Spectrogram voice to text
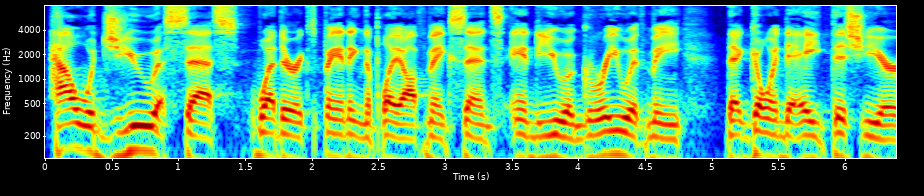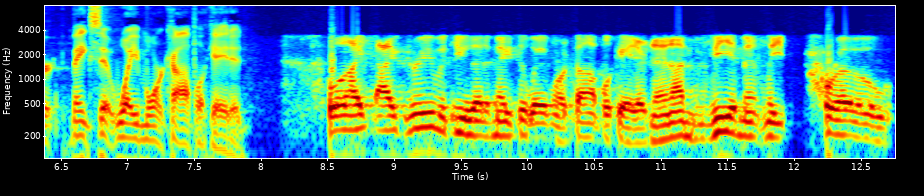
How would you assess whether expanding the playoff makes sense? And do you agree with me that going to eight this year makes it way more complicated? Well, I, I agree with you that it makes it way more complicated, and I'm vehemently pro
